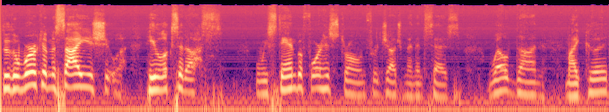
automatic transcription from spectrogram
through the work of Messiah Yeshua, he looks at us when we stand before his throne for judgment and says, Well done, my good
